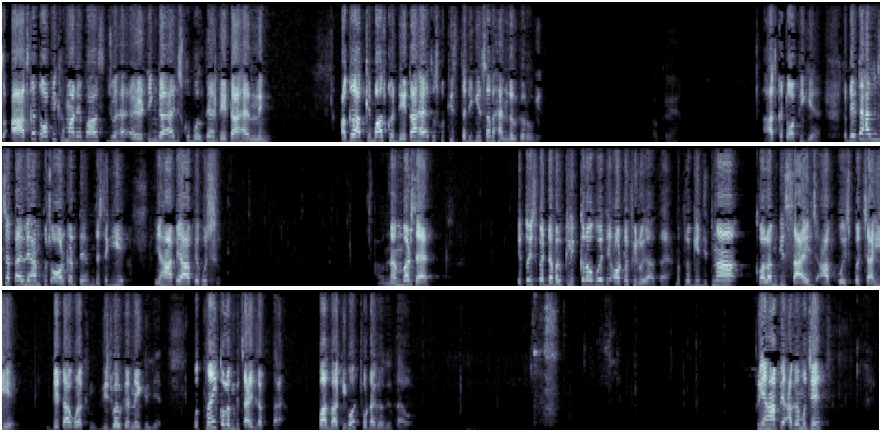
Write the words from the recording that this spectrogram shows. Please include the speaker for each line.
Speaker 1: तो आज का टॉपिक हमारे पास जो है एडिटिंग का है जिसको बोलते हैं डेटा हैंडलिंग अगर आपके पास कोई डेटा है तो उसको किस तरीके से आप हैंडल करोगे? आज का टॉपिक है। तो डेटा हैंडलिंग से पहले हम कुछ और करते हैं। जैसे कि यहाँ पे आपके कुछ नंबर्स है। एक तो इस पर डबल क्लिक करोगे तो ऑटो फिल हो जाता है। मतलब कि जितना कॉलम की साइज़ आपको इस पर चाहिए डेटा को विजुअल करने के लिए। उतना ही कॉलम की साइज़ रखता है। बाद बाकी को छोटा कर देता है वो। फिर यहाँ पे अगर मुझे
